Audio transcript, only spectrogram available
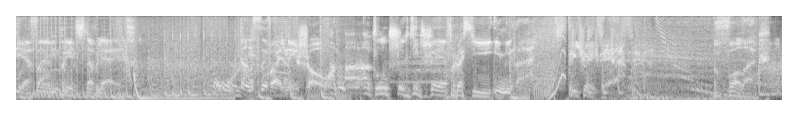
DFM представляет Танцевальный шоу от лучших диджеев России и мира. Встречайте Волок.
